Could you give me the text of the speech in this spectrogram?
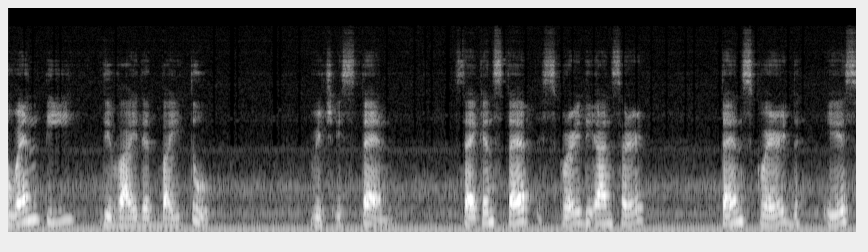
20 divided by 2, which is 10. Second step, square the answer. 10 squared is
